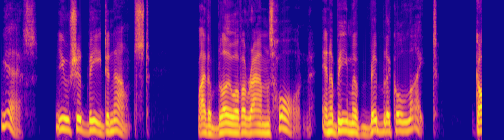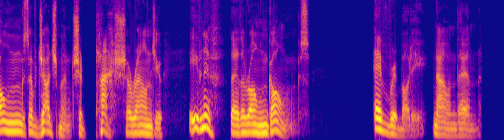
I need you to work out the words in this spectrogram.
yes, you should be denounced. By the blow of a ram's horn, in a beam of biblical light. Gongs of judgment should clash around you, even if they're the wrong gongs. Everybody, now and then,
